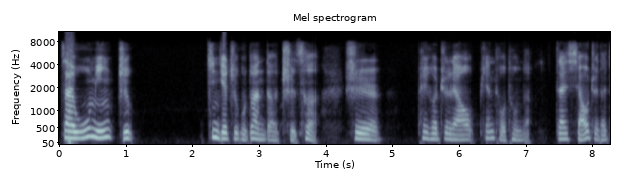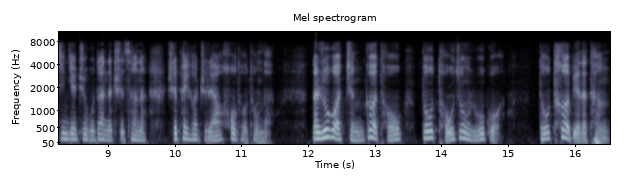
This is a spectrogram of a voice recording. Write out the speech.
在无名指近节指骨段的尺侧是配合治疗偏头痛的。在小指的近节指骨段的尺侧呢，是配合治疗后头痛的。那如果整个头都头重如裹，都特别的疼，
